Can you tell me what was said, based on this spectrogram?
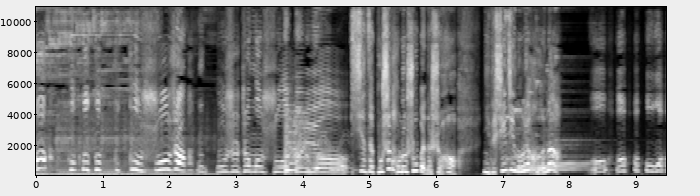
啊，可可可可可书上不是这么说的呀。现在不是讨论书本的时候，你的星际能量盒呢？呃呃，我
